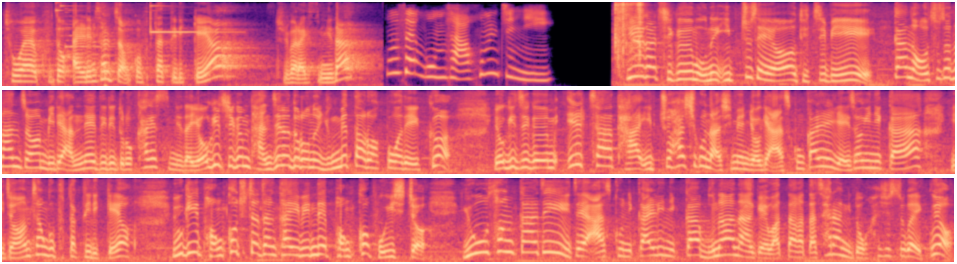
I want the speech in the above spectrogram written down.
좋아요, 구독, 알림 설정 꼭 부탁드릴게요. 출발하겠습니다. 홍생공사 홈진이 뒤에가 지금 오늘 입주세요 뒷집이. 약간 어수선한 점 미리 안내해 드리도록 하겠습니다. 여기 지금 단지 내 들어오는 6m로 확보가 되어 있고요 여기 지금 1차 다 입주하시고 나시면 여기 아스콘 깔릴 예정이니까 이 점 참고 부탁드릴게요. 여기 벙커 주차장 타입인데 벙커 보이시죠? 요 선까지 이제 아스콘이 깔리니까 무난하게 왔다 갔다 차량 이동하실 수가 있고요.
